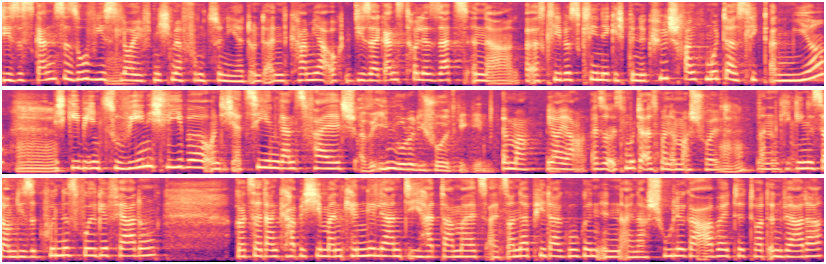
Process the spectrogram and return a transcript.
dieses Ganze, so wie es mhm. läuft, nicht mehr funktioniert. Und dann kam ja auch dieser ganz tolle Satz in der Asklepios-Klinik, ich bin eine Kühlschrankmutter, es liegt an mir. Mhm. Ich gebe ihnen zu wenig Liebe und ich erziehe ihn ganz falsch. Also ihnen wurde die Schuld gegeben? Immer, ja, ja. Also als Mutter ist man immer schuld. Mhm. Dann ging es ja um diese Kindeswohlgefährdung. Gott sei Dank habe ich jemanden kennengelernt, die hat damals als Sonderpädagogin in einer Schule gearbeitet, dort in Werder.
